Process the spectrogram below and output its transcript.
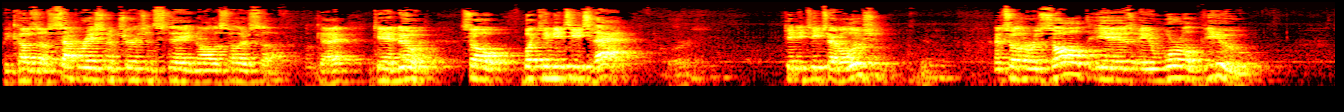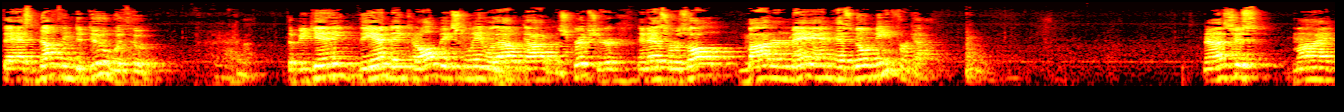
Because of separation of church and state and all this other stuff. Okay? Can't do it. So, but can you teach that? Can you teach evolution? And so the result is a worldview that has nothing to do with who? The beginning, the ending can all be explained without God in the Scripture, and as a result, modern man has no need for God. Now, that's just my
